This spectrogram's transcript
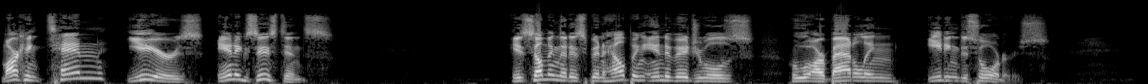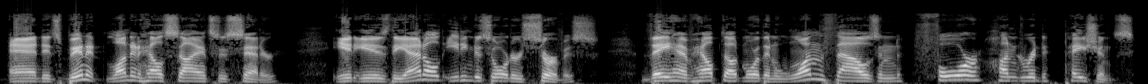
marking 10 years in existence, is something that has been helping individuals who are battling eating disorders. And it's been at London Health Sciences Center. It is the Adult Eating Disorders Service. They have helped out more than 1,400 patients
